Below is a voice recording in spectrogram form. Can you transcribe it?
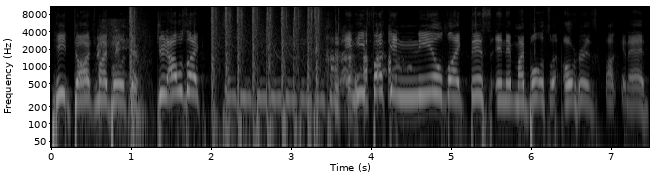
He dodged my bullets there. Dude, I was like, and he fucking kneeled like this, and it, my bullets went over his fucking head.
